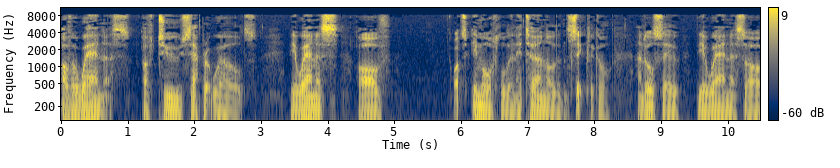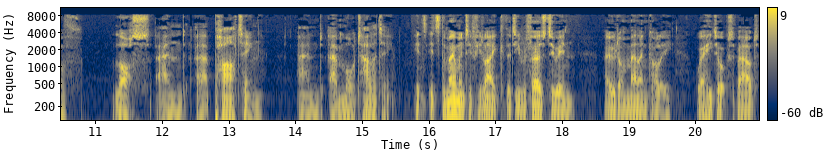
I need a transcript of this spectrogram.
of awareness of two separate worlds. The awareness of what's immortal and eternal and cyclical, and also the awareness of loss and uh, parting and uh, mortality. It's it's the moment, if you like, that he refers to in Ode on Melancholy, where he talks about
